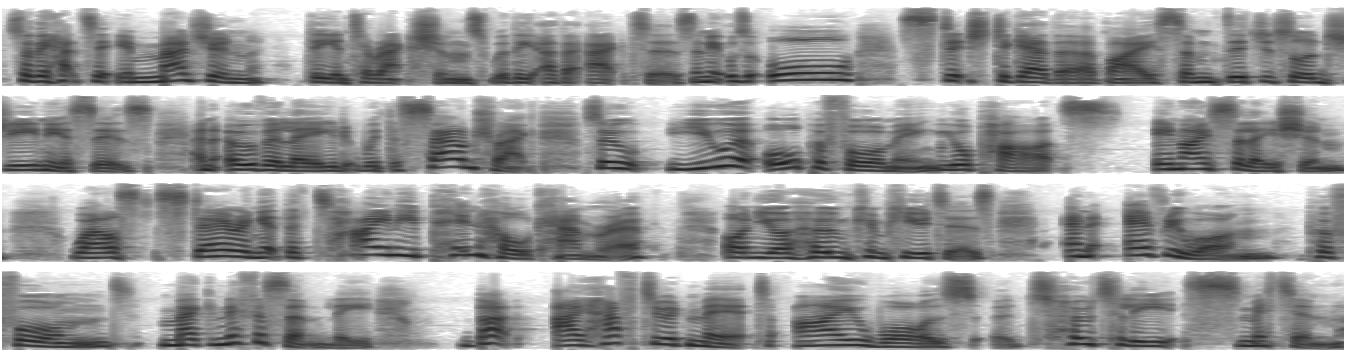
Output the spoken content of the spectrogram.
So they had to imagine the interactions with the other actors. And it was all stitched together by some digital geniuses and overlaid with the soundtrack. So you were all performing your parts in isolation whilst staring at the tiny pinhole camera on your home computers. And everyone performed magnificently. But I have to admit, I was totally smitten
